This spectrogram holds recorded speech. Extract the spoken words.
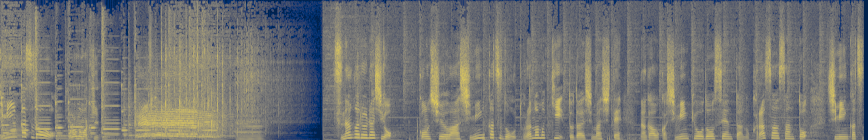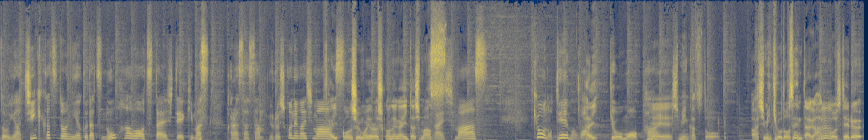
市民活動。虎の巻。つながるラジオ。今週は市民活動虎の巻と題しまして長岡市民共同センターの唐沢さんと市民活動や地域活動に役立つノウハウをお伝えしていきます。唐沢さんよろしくお願いします。はい今週もよろしくお願いいたします。お願いします。今日のテーマは、はい今日も、はい。えー市民活動あ市民共同センターが発行している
